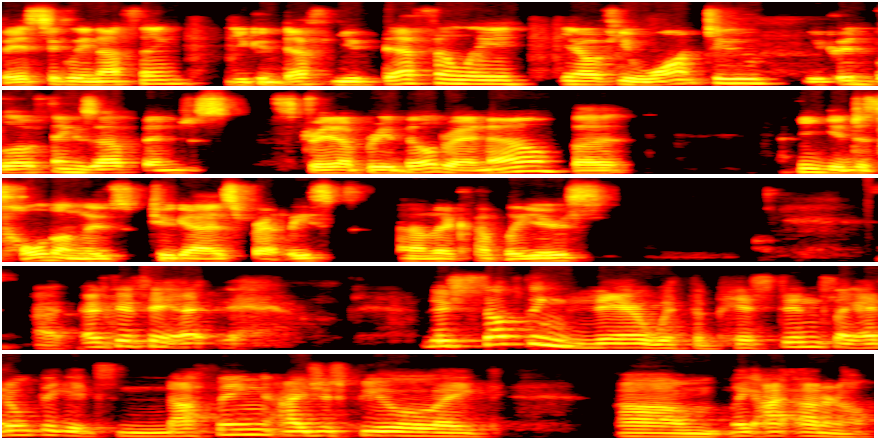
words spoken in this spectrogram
basically nothing. You could def you definitely, you know, if you want to, you could blow things up and just straight up rebuild right now, but I think you could just hold on those two guys for at least another couple of years. I, I was gonna say I, there's something there with the Pistons. Like I don't think it's nothing. I just feel like um, like I, I don't know.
